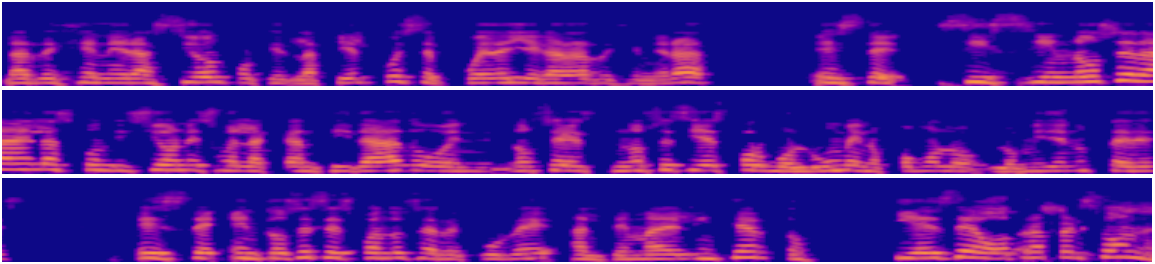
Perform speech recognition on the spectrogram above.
la regeneración, porque la piel pues se puede llegar a regenerar. Este, si, si no se da en las condiciones o en la cantidad o en, no sé, no sé si es por volumen o cómo lo, lo miden ustedes, este, entonces es cuando se recurre al tema del injerto. y es de otra persona.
